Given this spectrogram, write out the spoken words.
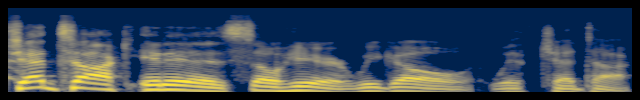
Ched Talk it is. So here we go with Ched Talk.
